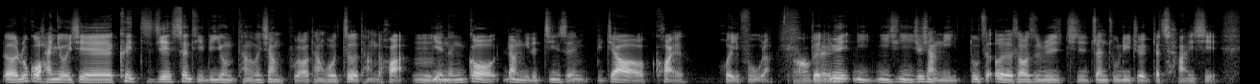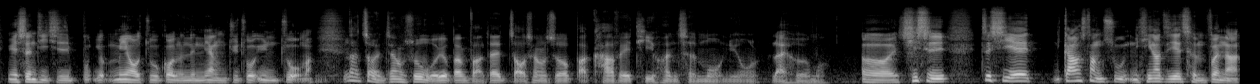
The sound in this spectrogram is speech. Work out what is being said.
呃，如果含有一些可以直接身体利用的糖分，像葡萄糖或蔗糖的话，嗯也能够让你的精神比较快恢复了。对，因为你你你就想你肚子饿的时候，是不是其实专注力就会比较差一些？因为身体其实不有没有足够的能量去做运作嘛。那照你这样说，我有办法在早上的时候把咖啡替换成抹牛来喝吗？呃，其实这些你刚刚上述你听到这些成分啊，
